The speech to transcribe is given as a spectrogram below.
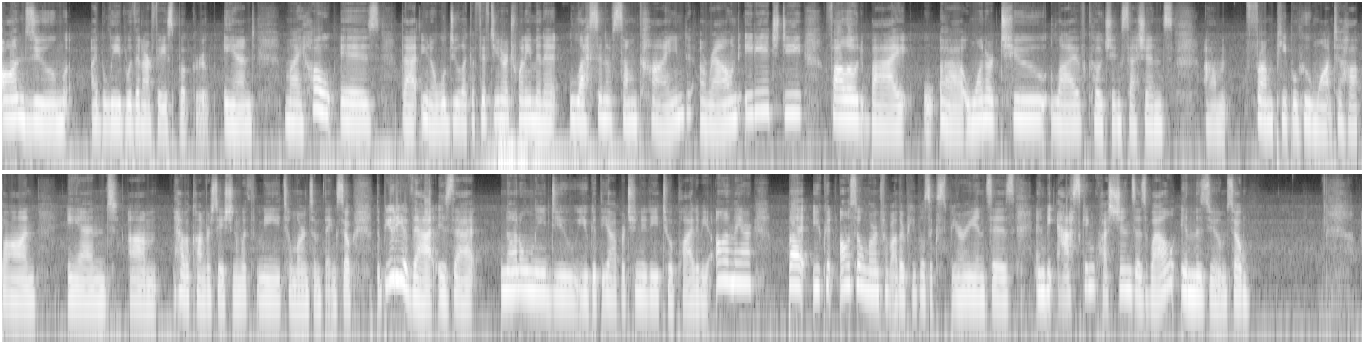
on Zoom I believe, within our Facebook group. And my hope is that, you know, we'll do like a 15 or 20 minute lesson of some kind around ADHD, followed by uh, one or two live coaching sessions um, from people who want to hop on and um, have a conversation with me to learn some things. So the beauty of that is that not only do you get the opportunity to apply to be on there, but you can also learn from other people's experiences and be asking questions as well in the Zoom. So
